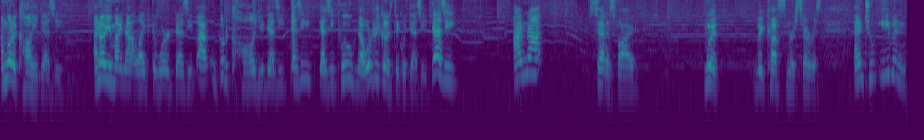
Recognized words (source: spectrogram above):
I'm going to call you Desi. I know you might not like the word Desi, but I'm going to call you Desi. Desi? Desi Poo? No, we're just going to stick with Desi. Desi, I'm not satisfied with the customer service. And to even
